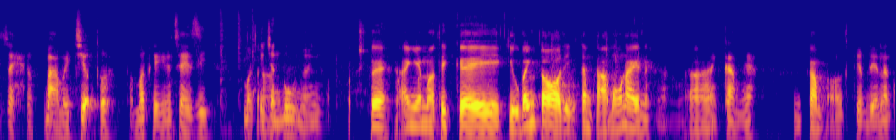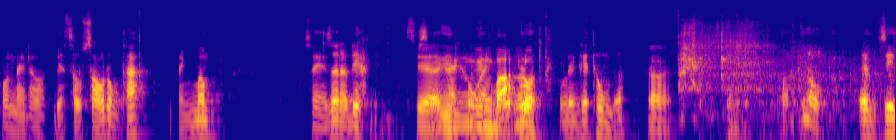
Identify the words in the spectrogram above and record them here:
rẻ thôi 30 triệu thôi nó mất cái rẻ gì mất cái chân bùn rồi anh em ok anh em mà thích cái kiểu bánh to thì tham khảo mẫu này này. Đấy, bánh cam nhé. Cầm Đó, tiếp đến là con này là biển 66 Đồng Tháp bánh mâm. Xe rất là đẹp. Xe 2021 nguyên bản luôn. lên cái thùng nữa. Rồi. Đó, nổ. Em zin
